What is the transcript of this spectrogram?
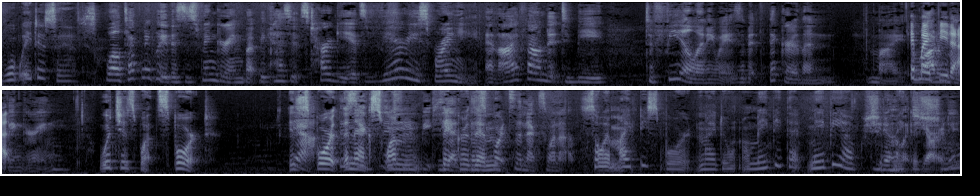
What weight is this? Well, technically, this is fingering, but because it's Targhee, it's very springy, and I found it to be, to feel anyways, a bit thicker than my. It a might lot be of that. fingering. Which is what sport? Is Yeah, sport the this is- next one would be- thicker yeah, the than? sport's the next one up. So it might be sport, and I don't know. Maybe that. Maybe I should you know how make much a yardage show. you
